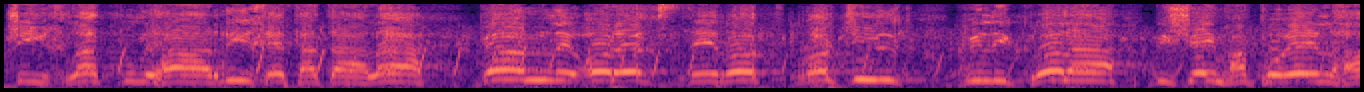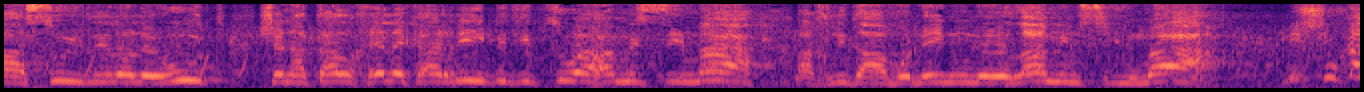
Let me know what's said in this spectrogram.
שהחלטנו להאריך את התעלה גם לאורך שדרות רוטשילד ולקרוא לה בשם הפועל העשוי ללא לאות שנטל חלק הארי בביצוע המשימה אך לדאבוננו נעלם עם סיומה. משוגע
